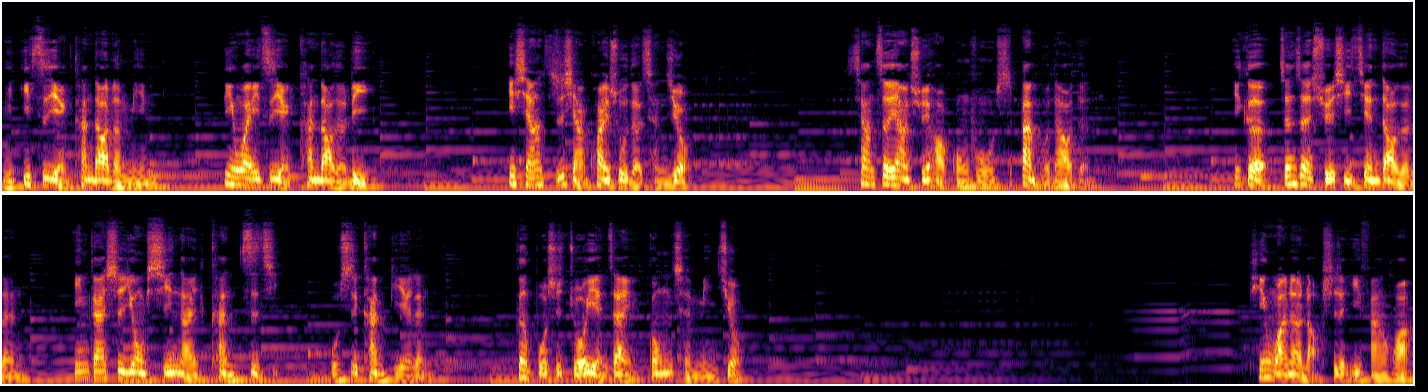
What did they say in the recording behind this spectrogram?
你一只眼看到了名，另外一只眼看到了利，一厢只想快速的成就，像这样学好功夫是办不到的。一个真正学习剑道的人，应该是用心来看自己，不是看别人。”更不是着眼在功成名就。听完了老师的一番话，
